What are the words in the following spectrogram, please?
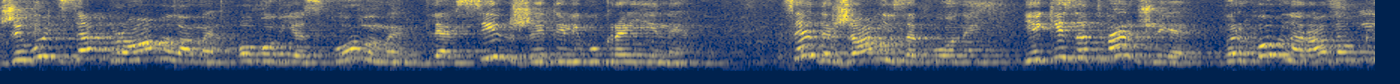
живуть за правилами обов'язковими для всіх жителів України. Це державні закони, які затверджує Верховна Рада України.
